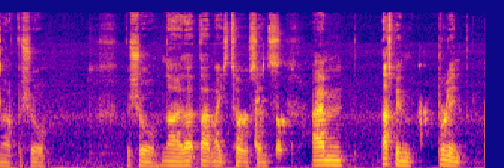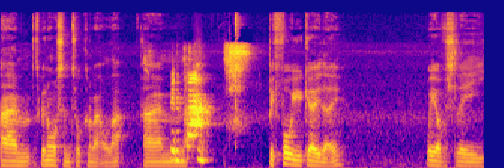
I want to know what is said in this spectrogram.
No, for sure. For sure. No, that, that makes total sense. Um, that's been brilliant. Um, it's been awesome talking about all that. Um, been fun. Before you go, though, we obviously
